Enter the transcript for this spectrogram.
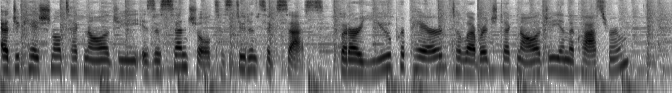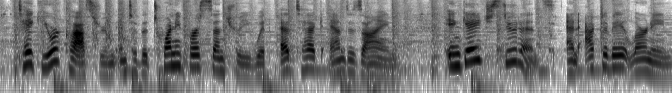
Educational technology is essential to student success, but are you prepared to leverage technology in the classroom? Take your classroom into the 21st century with EdTech and design. Engage students and activate learning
